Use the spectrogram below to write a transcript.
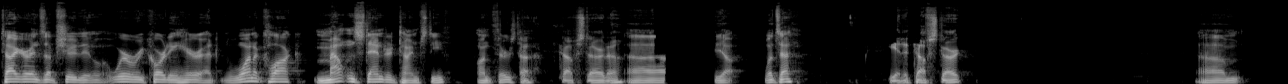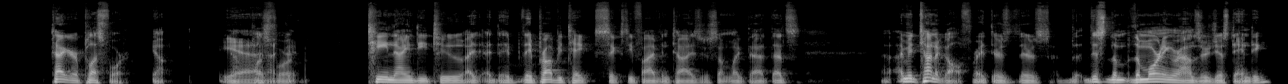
Tiger ends up shooting. We're recording here at one o'clock Mountain Standard Time, Steve, on Thursday. Tough, tough start, huh? Uh, yeah. What's that? He had a tough start. Um, Tiger plus four. Yeah. Yeah, plus not four. T ninety two. I, I they, they probably take sixty five in ties or something like that. That's, I mean, ton of golf, right? There's there's this the the morning rounds are just ending,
